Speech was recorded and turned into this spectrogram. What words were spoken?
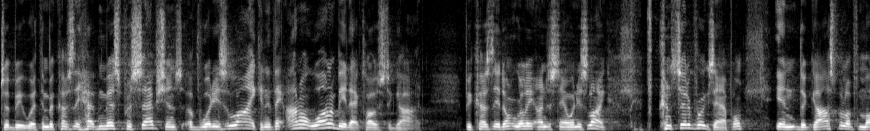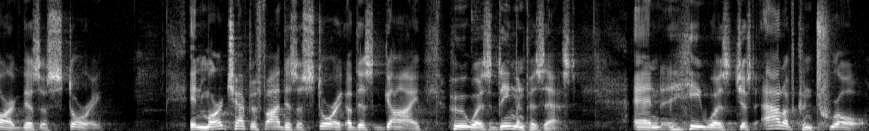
to be with Him because they have misperceptions of what He's like. And they think, I don't want to be that close to God because they don't really understand what He's like. Consider, for example, in the Gospel of Mark, there's a story. In Mark chapter 5, there's a story of this guy who was demon possessed. And he was just out of control.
